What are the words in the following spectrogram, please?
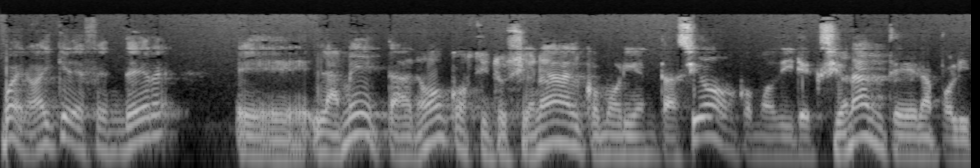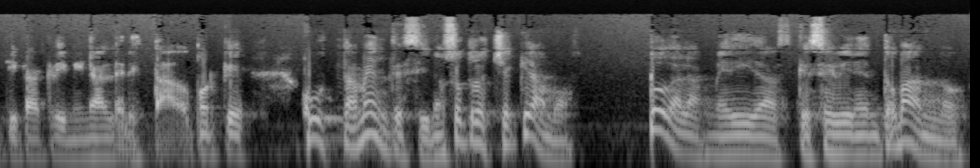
bueno, hay que defender eh, la meta ¿no? constitucional como orientación, como direccionante de la política criminal del Estado, porque justamente si nosotros chequeamos todas las medidas que se vienen tomando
